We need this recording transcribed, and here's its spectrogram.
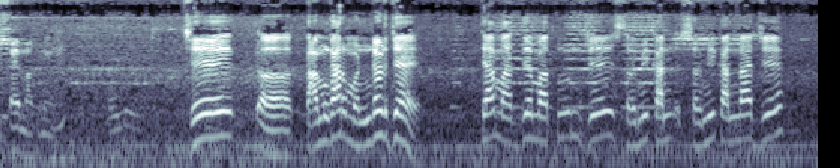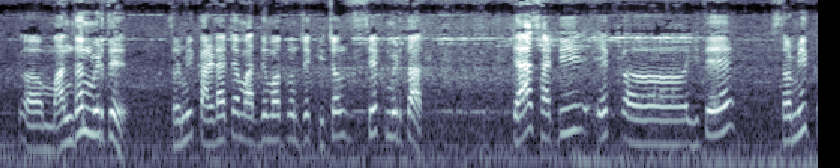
काय मागणी? जे कामगार मंडळ जे आहे त्या माध्यमातून जे श्रमिकां श्रमिकांना जे मानधन मिळते श्रमिक कार्डाच्या माध्यमातून जे किचन सेट मिळतात त्यासाठी एक इथे श्रमिक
